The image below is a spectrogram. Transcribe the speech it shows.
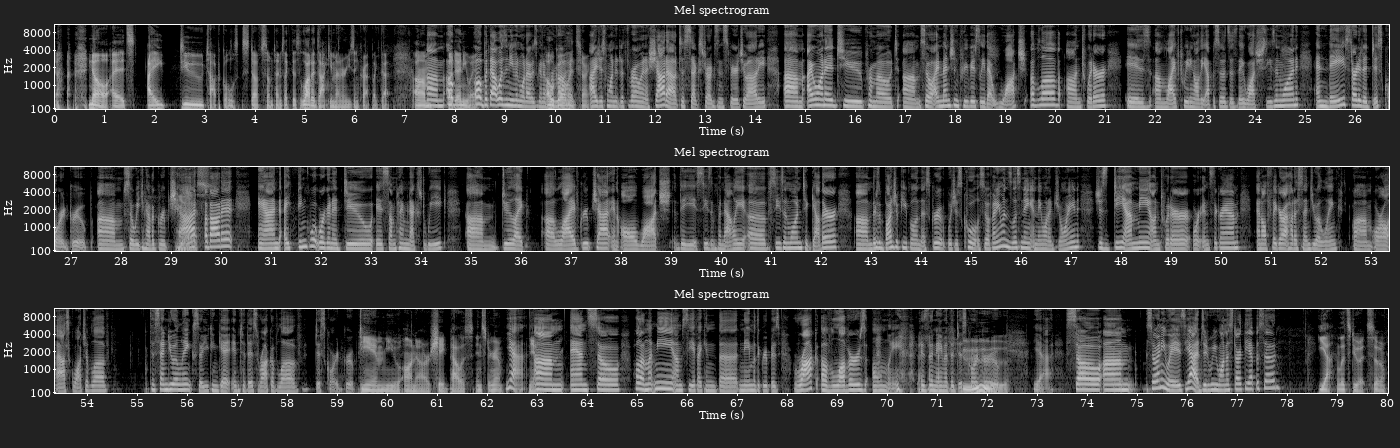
no, it's I do topical stuff sometimes like this. A lot of documentaries and crap like that. Um, Um, but oh, anyway, Oh, but that wasn't even what I was going to promote. Oh, go ahead, sorry. I just wanted to throw in a shout out to sex, drugs, and spirituality. Um, I wanted to promote. Um, so I mentioned previously that Watch of Love on Twitter is um, live tweeting all the episodes as they watch season one, and they started a Discord group um, so we can have a group chat Yes. about it. And I think what we're gonna do is sometime next week, um, do like a live group chat and all watch the season finale of season one together. Um, there's a bunch of people in this group, which is cool. So if anyone's listening and they want to join, just DM me on Twitter or Instagram, and I'll figure out how to send you a link, um, or I'll ask Watch of Love to send you a link so you can get into this Rock of Love Discord group. DM you on our Shade Palace Instagram. Yeah. Yeah. Um, and so hold on, let me um see if I can the name of the group is Rock of Lovers Only is the name of the Discord group. Yeah. So um so, anyways, yeah, did we want to start the episode? Yeah, let's do it. So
